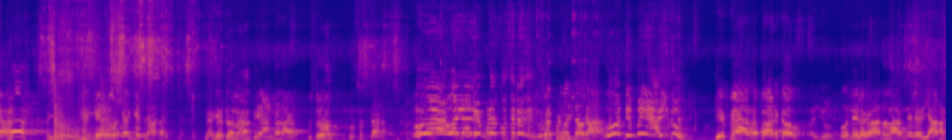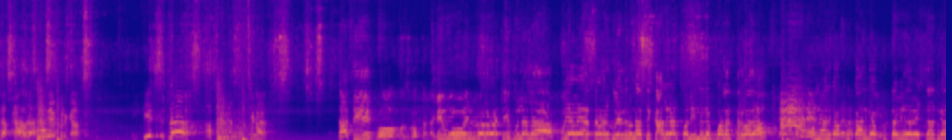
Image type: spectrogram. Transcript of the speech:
ఏ! గంగేశ్వర గంగేశ్వర నాటాడు? నేను అన్నానా? కూర్చో. అది ఎప్పుడో కూర్చున్నది. నువ్వెప్పుడు చూసినావురా? ఓ డెబ్బై ఐదు. డెబ్బై ఆరు పాడకావు. అయ్యో. ఓ నెల కాదు ఆరు నెలలు. ఏడా. కూర్చో. అప్పుడు వచ్చిన. దాసి మేము ఇన్ని రోజులు బట్టి గుళ్ళల్లో పూజ వేసే వరకు ఎదురుగా కాలు కడుక్కొని ఇల్లు నింపుకోవాలని తెలియదా ఉన్నానిక కుక్కానికే పుట్ట మీద పెట్టినట్టుగా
